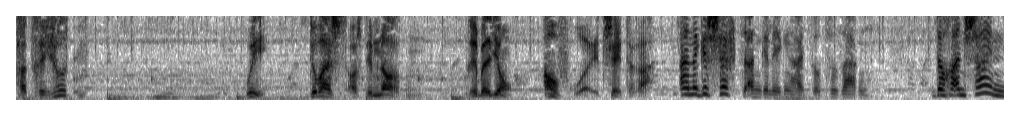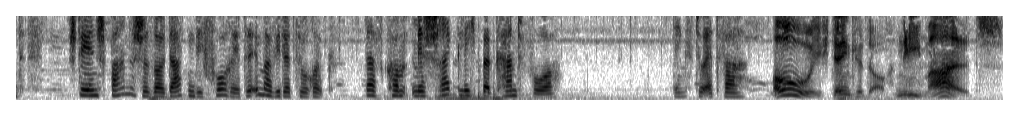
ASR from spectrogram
Patrioten? Oui, du weißt, aus dem Norden. Rebellion, Aufruhr etc. Eine Geschäftsangelegenheit sozusagen. Doch anscheinend stehlen spanische Soldaten die Vorräte immer wieder zurück. Das kommt mir schrecklich bekannt vor. Denkst du etwa, Oh, ich denke doch, niemals.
